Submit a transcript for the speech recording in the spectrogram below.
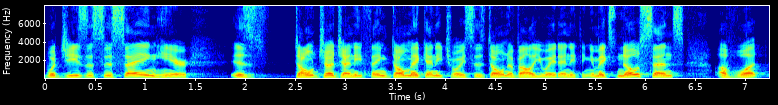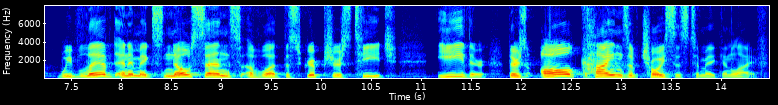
what Jesus is saying here is don't judge anything, don't make any choices, don't evaluate anything. It makes no sense of what we've lived, and it makes no sense of what the scriptures teach either. There's all kinds of choices to make in life,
